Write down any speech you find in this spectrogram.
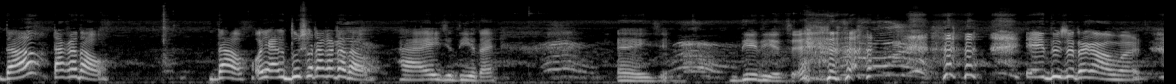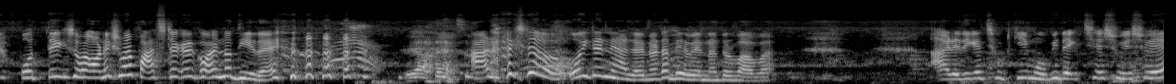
দাও টাকা দাও। দাও ওই এক দুশো টাকাটা দাও। হ্যাঁ এই যে দিয়ে দেয়। এই যে, দিয়ে দিয়েছে। এই দুশো টাকা আমার। প্রত্যেক সময়, অনেক সময় পাঁচ টাকার কয়েনও দিয়ে দেয়। আর একশো ওইটা নেওয়া যায় না, ওটা দেবে না তোর বাবা। আর এদিকে ছুটকি মুভি দেখছে শুয়ে শুয়ে।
